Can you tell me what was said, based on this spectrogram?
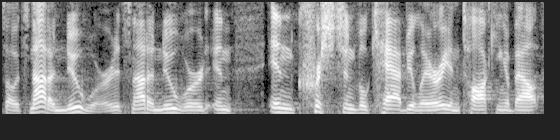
So it's not a new word. It's not a new word in, in Christian vocabulary and talking about,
